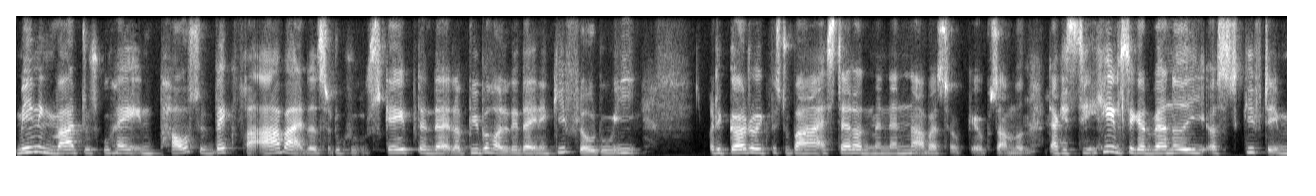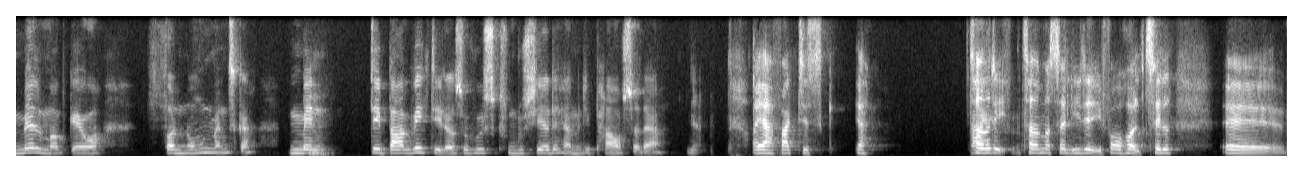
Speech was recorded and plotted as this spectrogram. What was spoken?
Meningen var, at du skulle have en pause væk fra arbejdet, så du kunne skabe den der, eller bibeholde det der energiflow, du er i. Og det gør du ikke, hvis du bare erstatter den med en anden arbejdsopgave på samme måde. Der kan helt sikkert være noget i at skifte imellem opgaver for nogle mennesker, men mm. det er bare vigtigt også at huske, som du siger, det her med de pauser der. Ja. Og jeg har faktisk ja, taget, det, taget mig selv i det i forhold til, øh,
